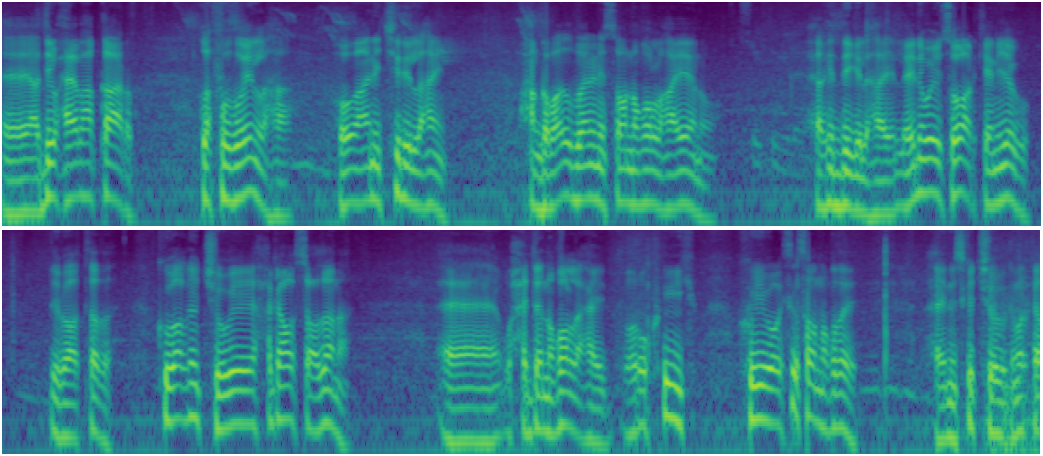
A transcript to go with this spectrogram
Eh, haddii waxyaabaha qaar la fududayn lahaa oo aanay jiri lahayn waxaan qabaadad badan inay soo noqon lahaayeenoo. Ka degi lahaayeen. Laina way soo arkeen iyagu dhibaatada. Kuwa halkan joogay xaggaa socdana waxay de noqon lahayd. War kuwii waa iska soo noqdee aynu iska joogna marka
